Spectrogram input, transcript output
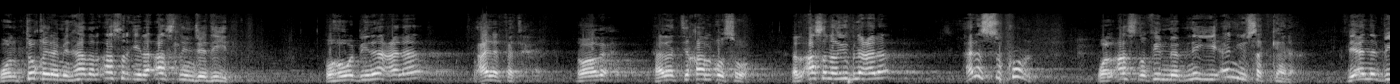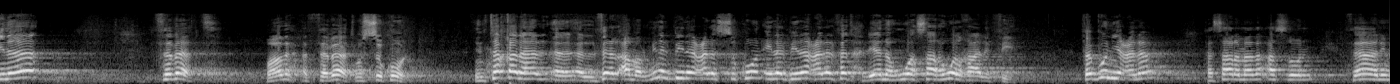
وانتقل من هذا الأصل إلى أصل جديد. وهو البناء على على الفتح. واضح؟ هذا انتقال الأصول. الأصل أنه يبنى على على السكون. والأصل في المبني أن يسكن لأن البناء ثبات واضح؟ الثبات والسكون. انتقل الفعل الأمر من البناء على السكون إلى البناء على الفتح لأنه هو صار هو الغالب فيه. فبني على فصار ماذا؟ أصل ثان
